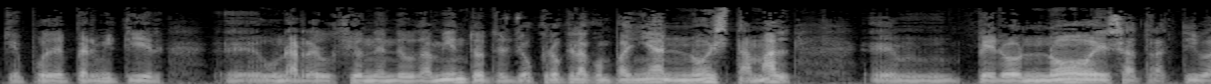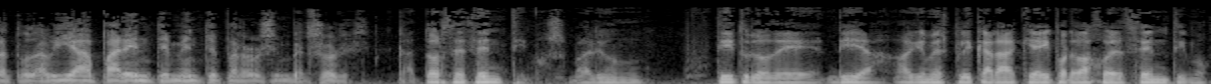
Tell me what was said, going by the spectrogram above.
que puede permitir una reducción de endeudamiento. Entonces yo creo que la compañía no está mal. Em, pero no es atractiva todavía aparentemente para los inversores. 14 céntimos, vale un título de día. Alguien me explicará qué hay por debajo del céntimo.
